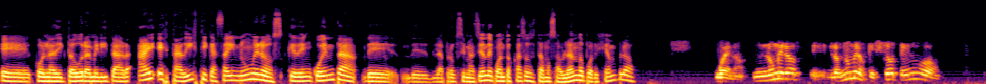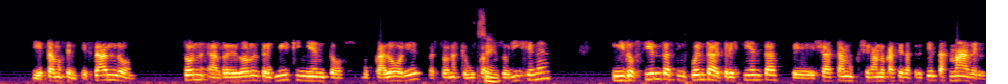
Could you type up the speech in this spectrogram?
eh, con la dictadura militar, ¿hay estadísticas, hay números que den cuenta de, la aproximación de cuántos casos estamos hablando, por ejemplo? Bueno, números, eh, los números que yo tengo y estamos empezando son alrededor de 3.500 buscadores, personas que buscan sus orígenes, y 250 de 300, eh, ya estamos llegando casi a las 300 madres.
